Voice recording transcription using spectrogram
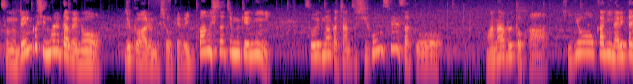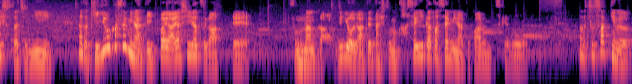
その弁護士になるための塾はあるんでしょうけど、一般の人たち向けに、そういうなんかちゃんと資本政策を学ぶとか、起業家になりたい人たちに、なんか起業家セミナーっていっぱい怪しいやつがあって、そのなんか事業で当てた人の稼ぎ方セミナーとかあるんですけど、なんかちょっとさっきの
